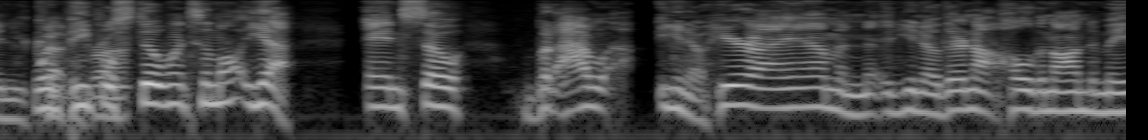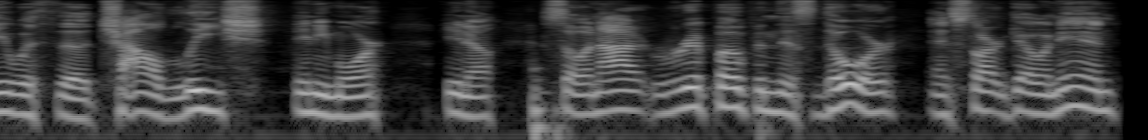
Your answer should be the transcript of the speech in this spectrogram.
And you when people front. still went to the mall. Yeah, and so. But I, you know, here I am, and you know, they're not holding on to me with the child leash anymore, you know. So, and I rip open this door and start going in,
